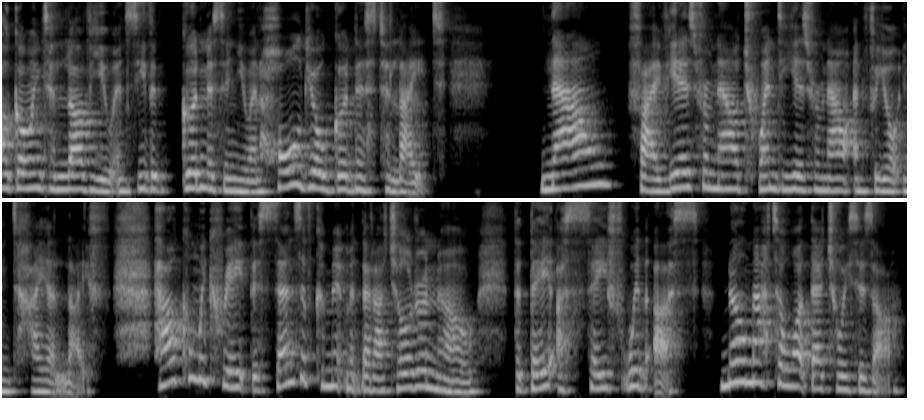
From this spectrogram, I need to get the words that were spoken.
are going to love you and see the goodness in you and hold your goodness to light. Now, five years from now, 20 years from now, and for your entire life. How can we create this sense of commitment that our children know that they are safe with us, no matter what their choices are,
